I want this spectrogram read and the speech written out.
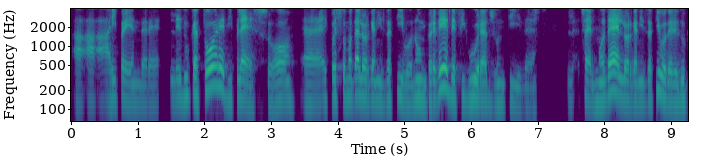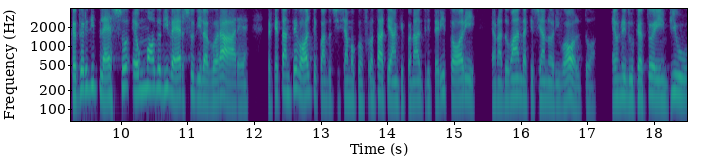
a, a, a riprendere. L'educatore di plesso eh, e questo modello organizzativo non prevede figure aggiuntive, cioè il modello organizzativo dell'educatore di plesso è un modo diverso di lavorare, perché tante volte quando ci siamo confrontati anche con altri territori è una domanda che ci hanno rivolto, è un educatore in più?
